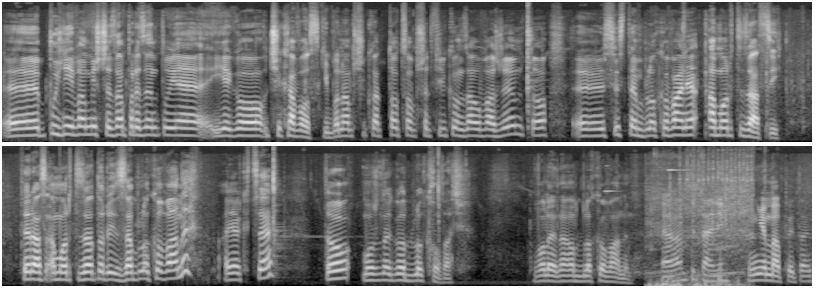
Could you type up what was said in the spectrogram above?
E, Później Wam jeszcze zaprezentuję jego ciekawostki, bo na przykład to, co przed chwilką zauważyłem, to e, system blokowania amortyzacji. Teraz amortyzator jest zablokowany, a jak chcę, to można go odblokować. Wolę na odblokowanym. Ja mam pytanie. Nie ma pytań.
